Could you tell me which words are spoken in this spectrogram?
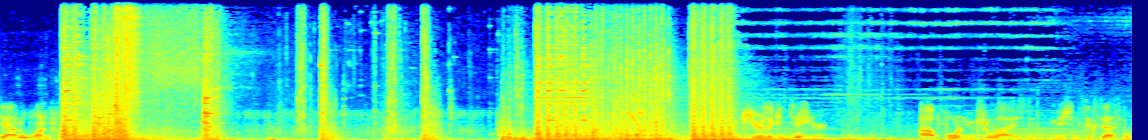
Down to one friendly. 4 neutralized. Mission successful.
